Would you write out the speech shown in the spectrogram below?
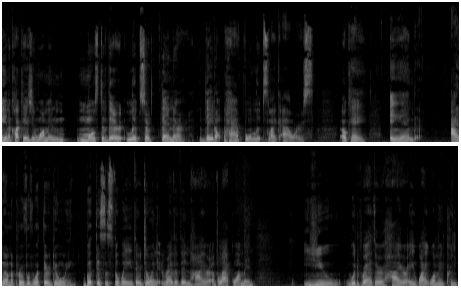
being a caucasian woman most of their lips are thinner they don't have full lips like ours okay and I don't approve of what they're doing, but this is the way they're doing it. Rather than hire a black woman, you would rather hire a white woman pre-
